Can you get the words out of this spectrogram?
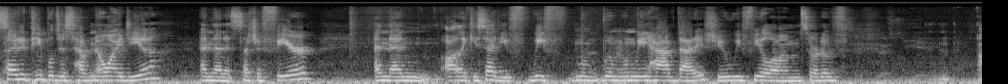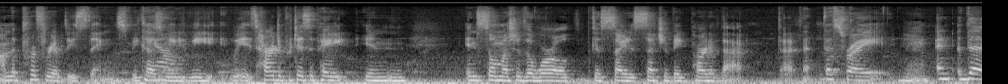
sighted people just have no idea, and then it's such a fear. And then, uh, like you said, you we when, when we have that issue, we feel um sort of on the periphery of these things because Yeah. we, we, we it's hard to participate in in so much of the world because sight is such a big part of that that That- That's right. Mm-hmm. And the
